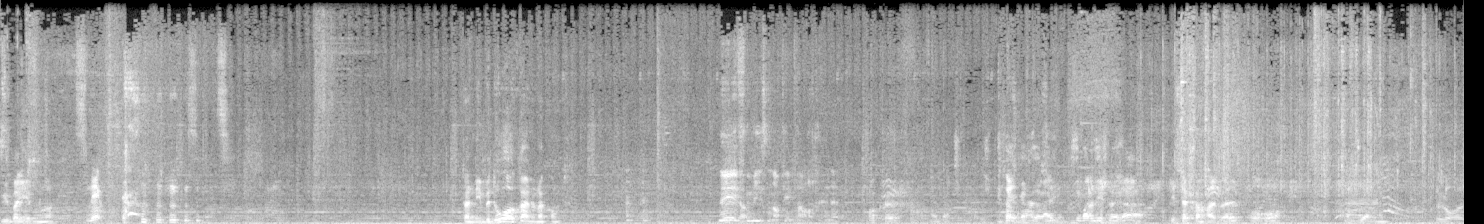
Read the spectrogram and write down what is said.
Wie bei jedem, ne? Nee. Dann nehmen wir Duo rein und er kommt. nee, für mich sind auf jeden Fall auch Ende. Okay. ich bin ganz rein. Wieso waren die so schnell da? Ist ja schon halb elf. Oh, oh. Lol.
